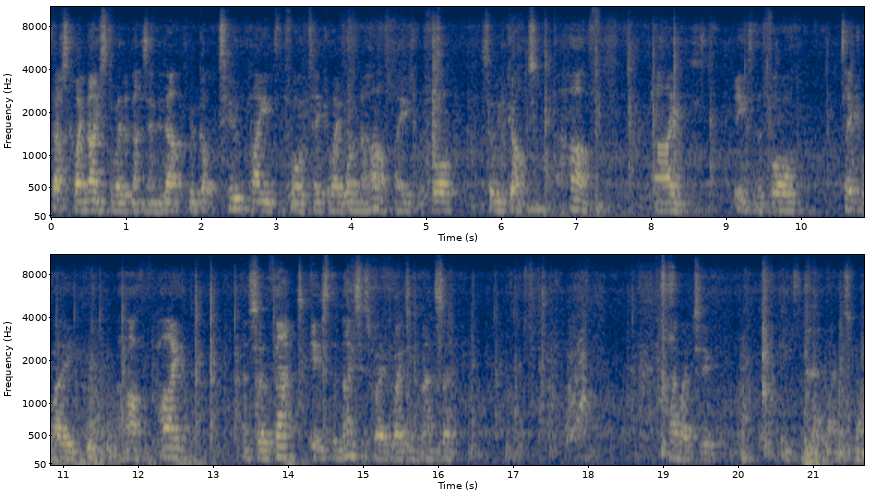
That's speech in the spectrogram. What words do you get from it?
That's quite nice the way that that's ended up. We've got 2 pi e to the 4 take away 1.5 pi e to the 4. So we've got a half pi e to the 4 take away a half of pi. And so that is the nicest way of writing your answer. Pi by 2 e to the 4 minus 1.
